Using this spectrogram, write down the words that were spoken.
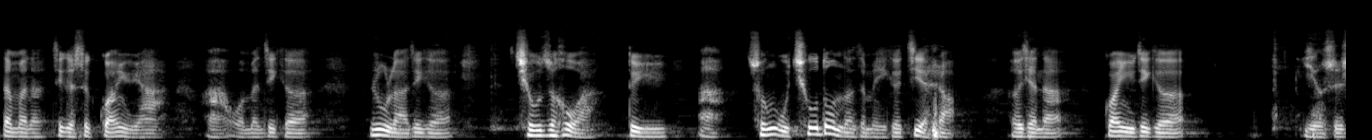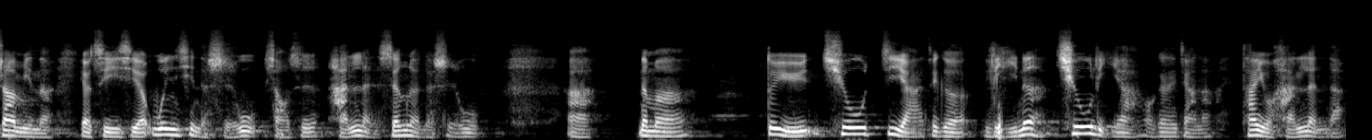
那么呢，这个是关于啊啊我们这个入了这个秋之后啊，对于啊春捂秋冻的这么一个介绍，而且呢，关于这个饮食上面呢，要吃一些温性的食物，少吃寒冷生冷的食物啊。那么对于秋季啊，这个梨呢，秋梨啊，我刚才讲了，它有寒冷的。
